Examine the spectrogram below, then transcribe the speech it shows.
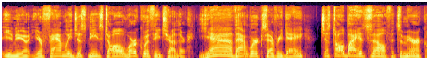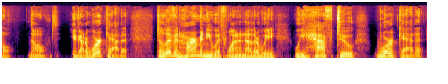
you know your family just needs to all work with each other. Yeah, that works every day, just all by itself. It's a miracle. No, you got to work at it. To live in harmony with one another, we we have to work at it.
